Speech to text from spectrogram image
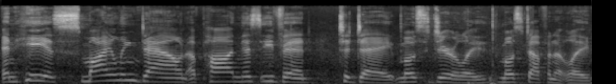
And he is smiling down upon this event today, most dearly, most definitely.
